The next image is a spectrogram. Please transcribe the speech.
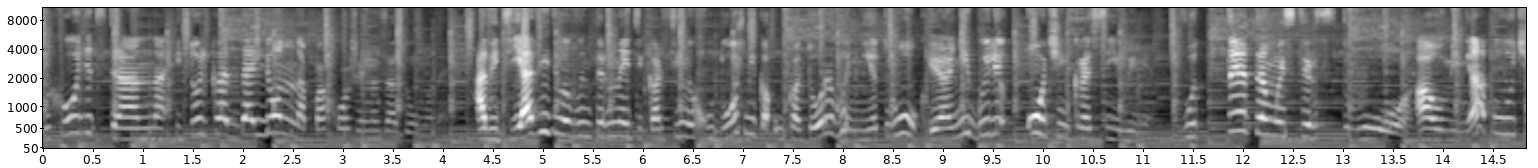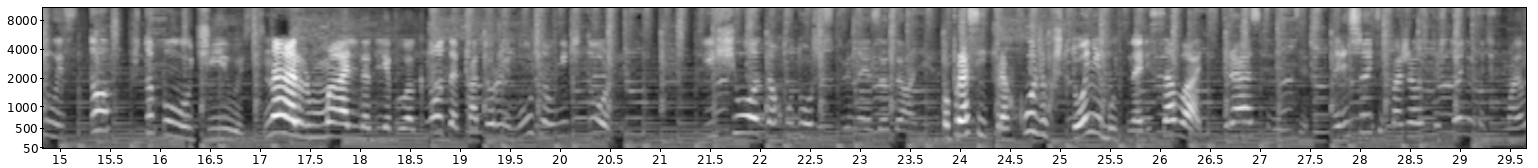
Выходит странно и только отдаленно похоже на задуманное. А ведь я видела в интернете картины художника, у которого нет рук, и они были очень красивыми. Вот это мастерство! А у меня получилось то, что получилось. Нормально для блокнота, который нужно уничтожить. Еще одно художественное задание. Попросить прохожих что-нибудь нарисовать. Здравствуйте. Нарисуйте, пожалуйста, что-нибудь в моем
